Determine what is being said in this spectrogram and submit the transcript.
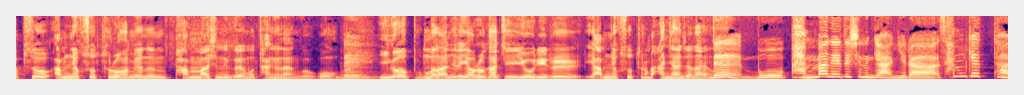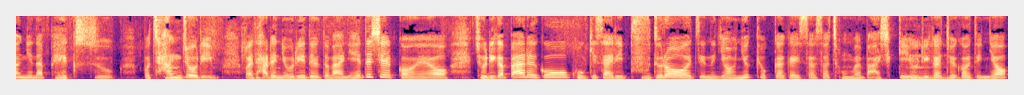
압수 압력솥으로 하면은 밥 마시는 거야 뭐 당연한 거고 네. 이것뿐만 아니라 여러 가지 요리를 이 압력솥으로 많이 하잖아요. 네, 뭐 밥만 해 드시는 게 아니라 삼계탕이나 백숙, 뭐 장조림, 뭐 다른 요리들도 많이 해 드실 거예요. 조리가 빠르고 고기살이 부드러워지는 연육 효과가 있어서 정말 맛있게 요리가 음. 되거든요.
